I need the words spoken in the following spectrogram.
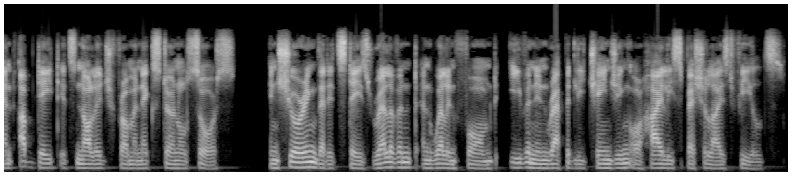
and update its knowledge from an external source, ensuring that it stays relevant and well informed even in rapidly changing or highly specialized fields.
